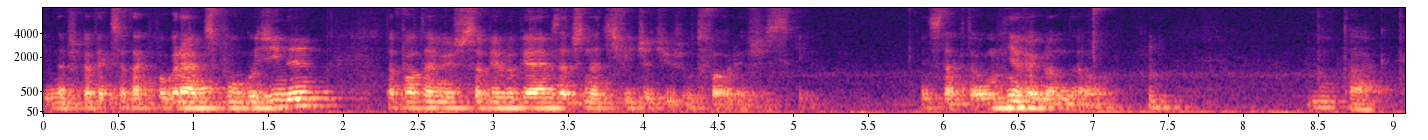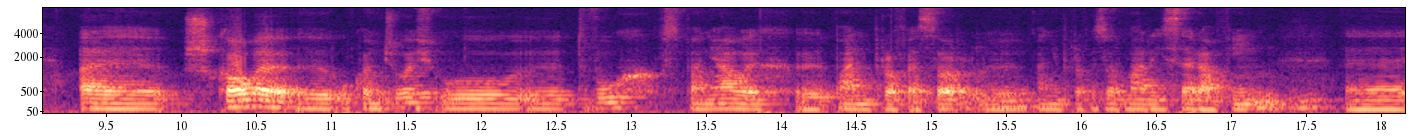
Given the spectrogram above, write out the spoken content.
I na przykład jak sobie tak pograłem z pół godziny, to potem już sobie lubiłem zaczynać ćwiczyć już utwory wszystkie. Więc tak to u mnie wyglądało. No tak. E, szkołę y, ukończyłeś u y, dwóch wspaniałych pań profesor, y, pani profesor Marii Serafin e,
